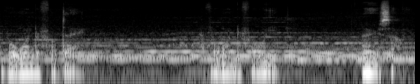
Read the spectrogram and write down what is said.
Have a wonderful day. Have a wonderful week. Know yourself.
